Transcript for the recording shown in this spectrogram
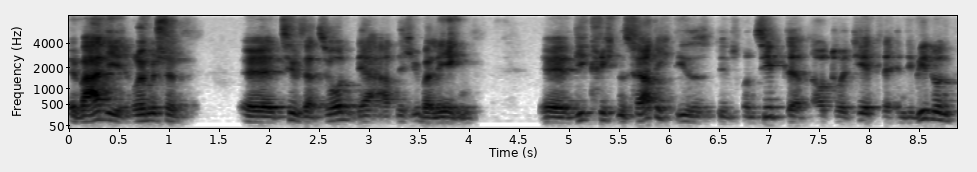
war die römische äh, Zivilisation derartig überlegen. Äh, die kriegten es fertig, dieses, dieses, Prinzip der Autorität der Individuen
